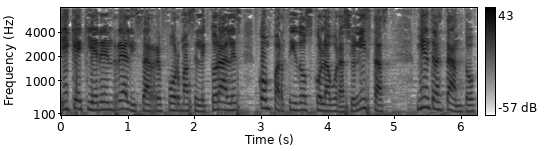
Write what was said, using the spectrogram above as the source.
y que quieren realizar reformas electorales con partidos colaboracionistas. Mientras tanto,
